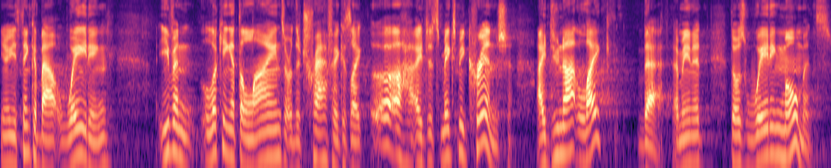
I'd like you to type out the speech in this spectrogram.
you know you think about waiting even looking at the lines or the traffic is like, ugh, it just makes me cringe. I do not like that. I mean, it, those waiting moments.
